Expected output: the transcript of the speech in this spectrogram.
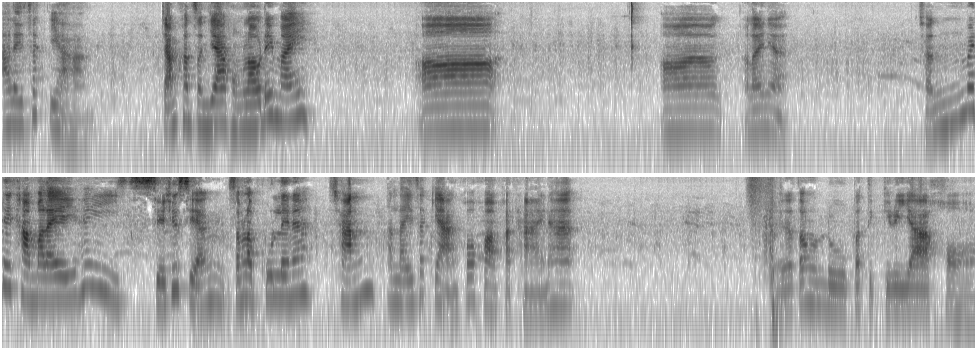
อะไรสักอย่าง จำคำสัญญาของเราได้ไหมอ่าอ่าอะไรเนี่ย ฉันไม่ได้ทำอะไรให้เสียชื่อเสียงสำหรับคุณเลยนะ ฉันอะไรสักอย่างข้อความขาดหายนะฮะ เดี๋ยวจะต้องดูปฏิกิริยาของ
